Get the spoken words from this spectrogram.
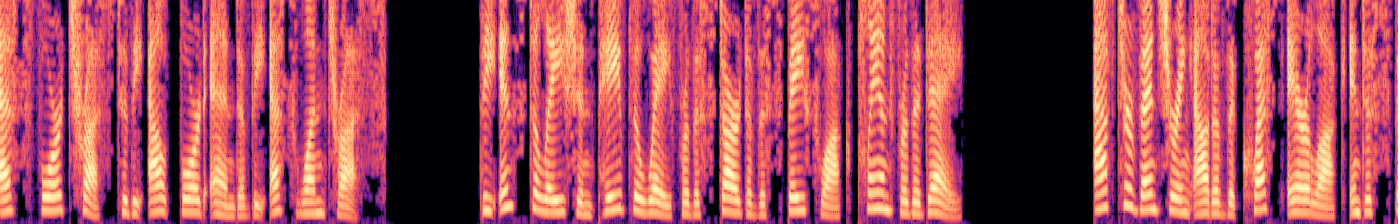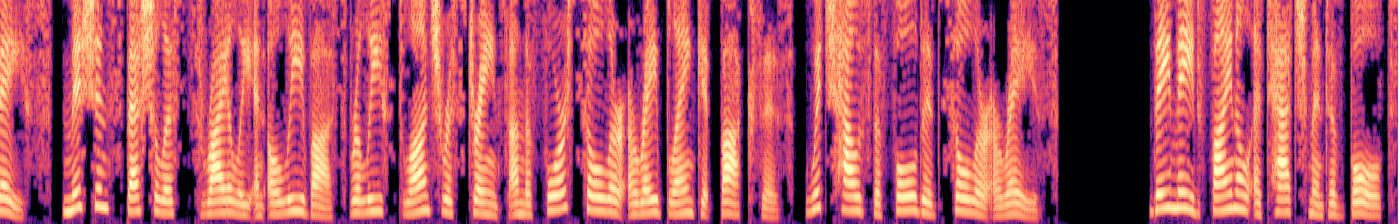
S4 truss to the outboard end of the S1 truss. The installation paved the way for the start of the spacewalk planned for the day, after venturing out of the Quest airlock into space, mission specialists Reilly and Olivas released launch restraints on the four solar array blanket boxes, which house the folded solar arrays. They made final attachment of bolts,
